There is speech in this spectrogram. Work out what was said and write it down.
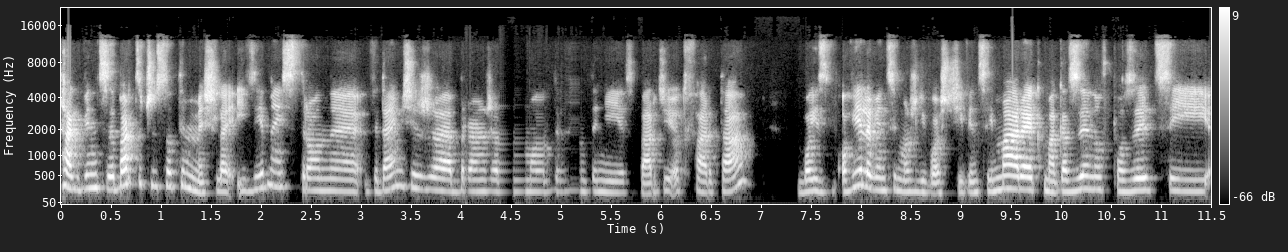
Tak, więc bardzo często o tym myślę i z jednej strony wydaje mi się, że branża mody w Londynie jest bardziej otwarta, bo jest o wiele więcej możliwości, więcej marek, magazynów, pozycji,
